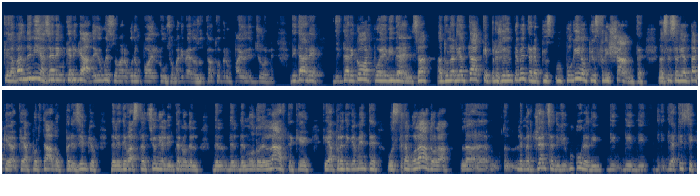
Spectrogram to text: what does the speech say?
che la pandemia si era incaricata, io questo mi ero pure un po' illuso, ma ripeto, soltanto per un paio di giorni, di dare, di dare corpo e evidenza ad una realtà che precedentemente era più, un pochino più strisciante, la stessa realtà che, che ha portato, per esempio, delle devastazioni all'interno del, del, del, del mondo dell'arte, che, che ha praticamente ostacolato la, la, l'emergenza di figure di, di, di, di, artisti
